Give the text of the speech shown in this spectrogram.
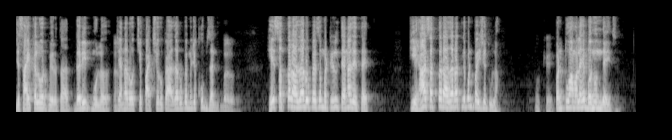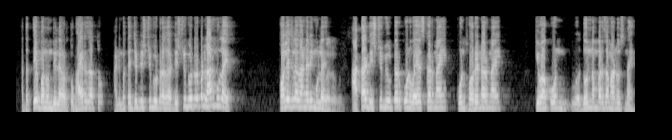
जे सायकलवर फिरतात गरीब मुलं. ज्यांना रोजचे पाचशे रुपये हजार रुपये म्हणजे खूप झाले. हे सत्तर हजार रुपयाचं मटेरियल त्यांना देत आहेत की ह्या सत्तर हजारातले पण पैसे तुला. ओके. पण तू आम्हाला हे बनवून द्यायचं. आता ते बनवून दिल्यावर तो बाहेर जातो आणि मग त्यांचे डिस्ट्रीब्युटर असतात डिस्ट्रीब्युटर पण लहान मुलं आहेत. कॉलेजला जाणारी मुलं आहेत. आता डिस्ट्रीब्युटर कोण वयस्कर नाही कोण. फॉरेनर नाही किंवा कोण दोन नंबरचा माणूस नाही.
